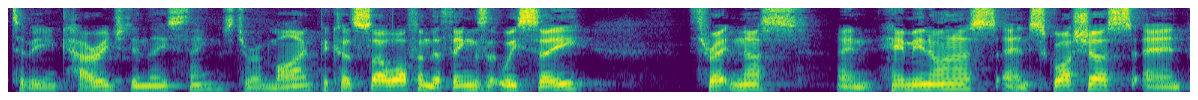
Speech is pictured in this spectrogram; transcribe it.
To be encouraged in these things, to remind, because so often the things that we see threaten us and hem in on us and squash us and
